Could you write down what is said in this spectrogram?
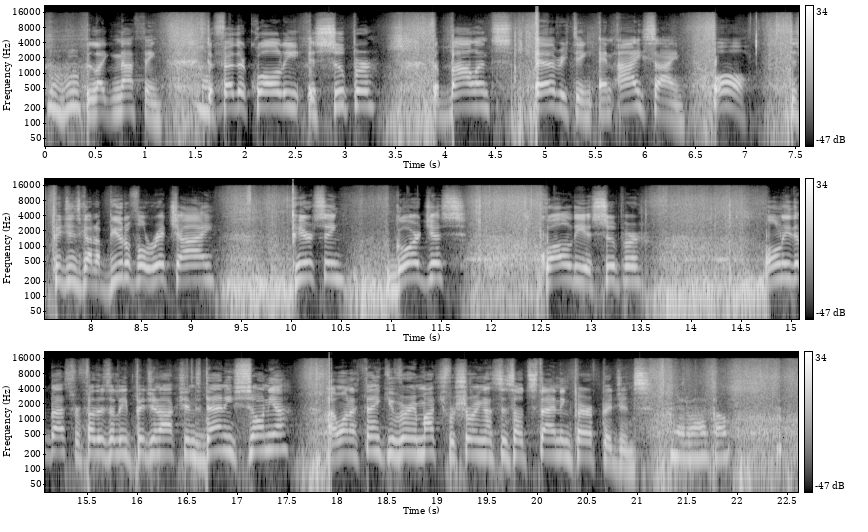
mm -hmm. like nothing. The feather quality is super the balance everything and eye sign. Oh this pigeon's got a beautiful rich eye piercing gorgeous. Quality is super only the best for Feathers Elite Pigeon Auctions. Danny, Sonia, I want to thank you very much for showing us this outstanding pair of pigeons. You're welcome.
